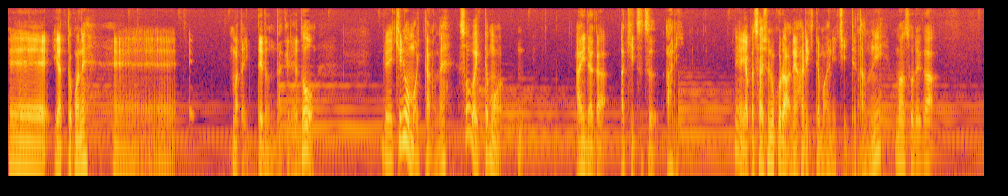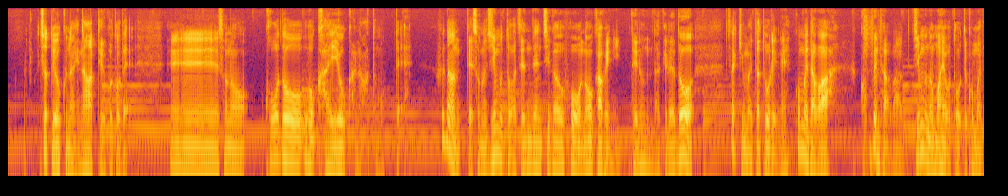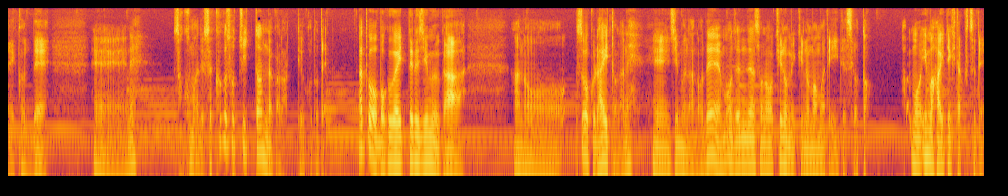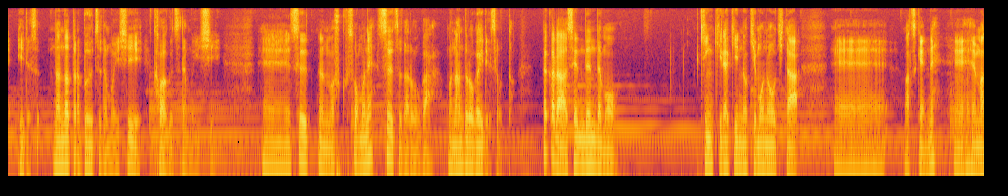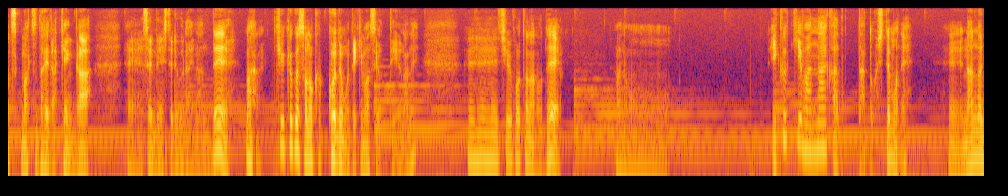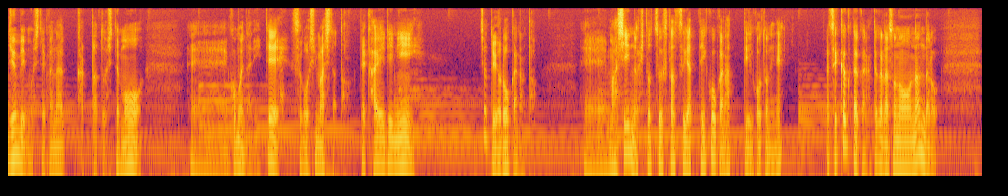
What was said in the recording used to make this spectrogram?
えー、やっとこね、えー、また行ってるんだけれど、で、昨日も行ったのね。そうは言っても、間が空きつつあり、ね、やっぱ最初の頃はね、張り切って毎日行ってたのに、まあそれがちょっと良くないなっていうことで、えー、その行動を変えようかなと思って、普段ってそのジムとは全然違う方のカフェに行ってるんだけれど、さっきも言った通りね、コメダは、コメダはジムの前を通ってコメダ行くんで、えー、ね、そこまでせっかくそっち行ったんだからっていうことで。あと僕が行ってるジムが、あのー、すごくライトなね、えー、ジムなので、もう全然その木の幹のままでいいですよと。もう今履いてきた靴でいいです。なんだったらブーツでもいいし、革靴でもいいし、えー、スーツの服装もね、スーツだろうが、まあ、何だろうがいいですよと。だから宣伝でも、キンキラキンの着物を着た、えー、松健ね、えー、松松平健が、えー、宣伝してるぐらいなんで、まあ、究極その格好でもできますよっていうようなね、えー、ちゅうことなので、あのー、行く気はなかったとしてもね、えー、何の準備もしていかなかったとしても、えー、コメダにいて過ごしましたと。で、帰りに、ちょっと寄ろうかなと。えー、マシンの一つ二つやっていこうかなっていうことにね。せっかくだから、だからその、なんだろう。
